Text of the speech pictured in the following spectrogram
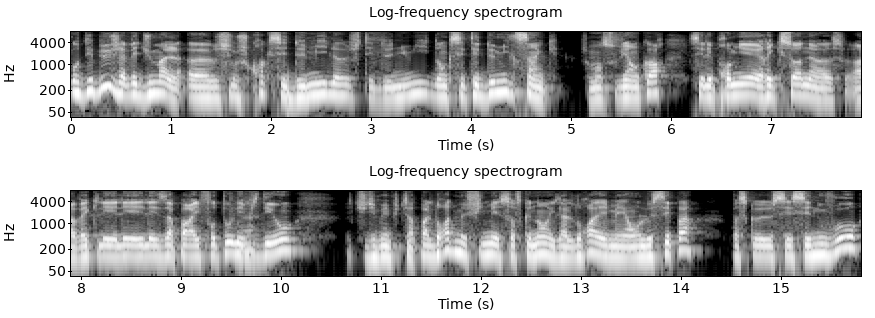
Au début, j'avais du mal. Euh, je, je crois que c'est 2000, j'étais de nuit, donc c'était 2005. Je m'en souviens encore. C'est les premiers Ericsson euh, avec les, les, les appareils photo, les Ouais. vidéos. Et tu dis, mais tu n'as pas le droit de me filmer. Sauf que non, il a le droit, mais on le sait pas. Parce que c'est c'est nouveau.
